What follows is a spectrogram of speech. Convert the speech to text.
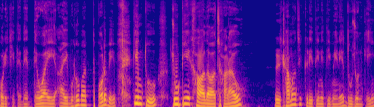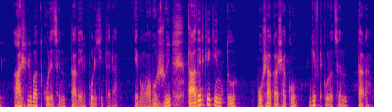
পরিচিতদের দেওয়া এই আইবুড়ো ভাত পর্বে কিন্তু চুটিয়ে খাওয়া দাওয়া ছাড়াও সামাজিক রীতিনীতি মেনে দুজনকেই আশীর্বাদ করেছেন তাদের পরিচিতেরা এবং অবশ্যই তাদেরকে কিন্তু পোশাক আশাকও গিফট করেছেন তারা।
